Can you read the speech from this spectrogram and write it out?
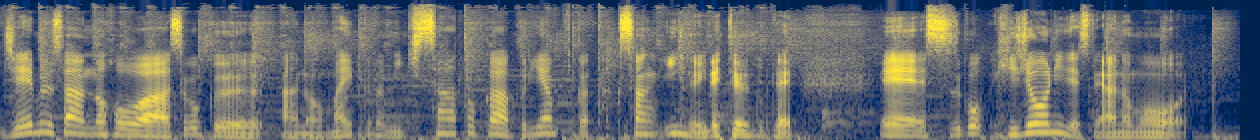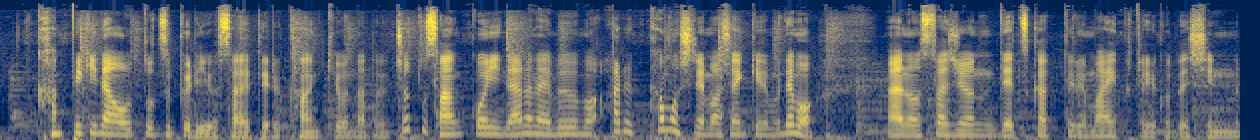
JAVE さんの方はすごくあのマイクのミキサーとかプリアンプとかたくさんいいの入れてるので、えー、すごく非常にですね、あのもう完璧な音作りをされている環境なので、ちょっと参考にならない部分もあるかもしれませんけれども、でも、あのスタジオで使っているマイクということで信、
